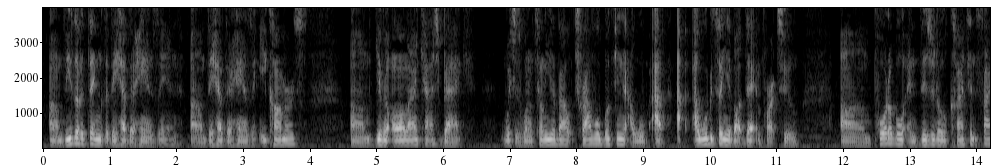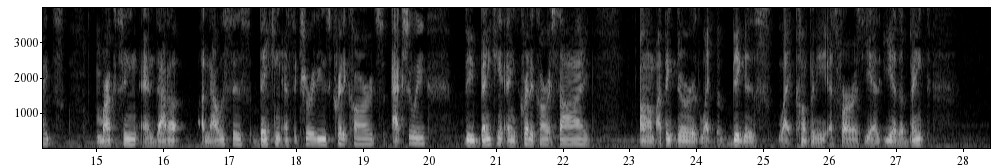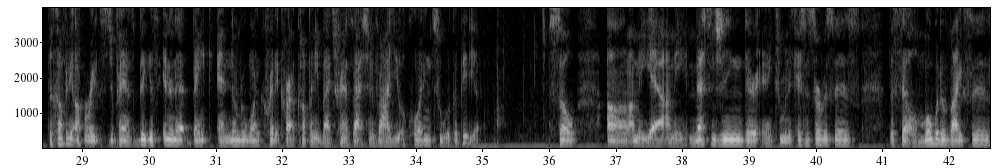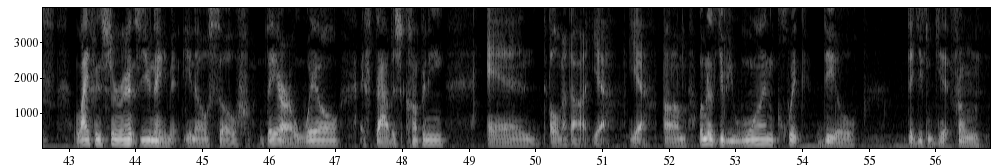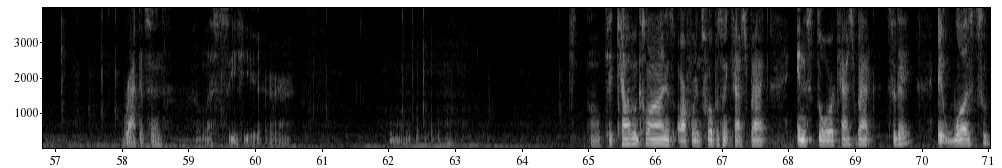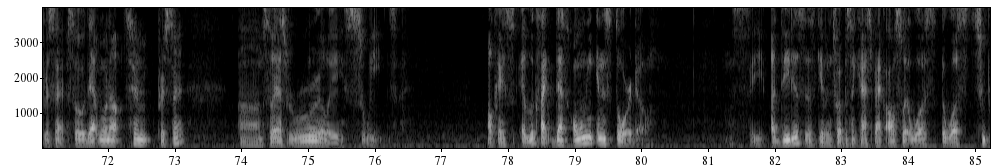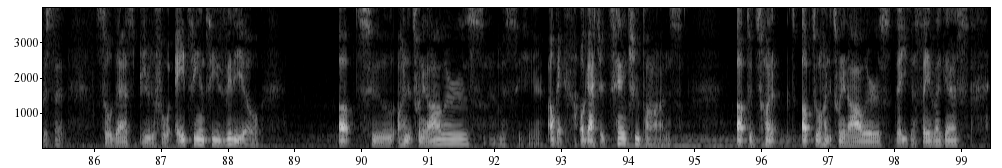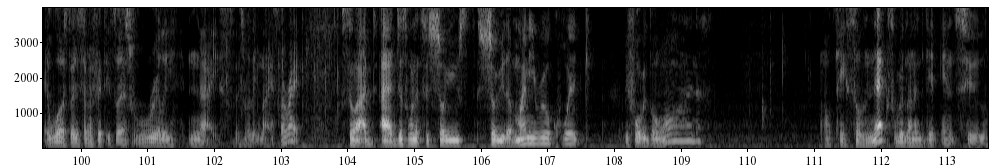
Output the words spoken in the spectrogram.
um, these are the things that they have their hands in. Um, they have their hands in e-commerce, um, giving online cash back, which is what I'm telling you about. Travel booking, I will I, I, I will be telling you about that in part two. Um, portable and digital content sites, marketing and data analysis, banking and securities, credit cards. Actually, the banking and credit card side, um, I think they're like the biggest like company as far as yeah yeah the bank. The company operates Japan's biggest internet bank and number one credit card company by transaction value, according to Wikipedia. So, um, I mean, yeah, I mean, messaging, they're in communication services, the sale of mobile devices, life insurance, you name it, you know. So they are a well established company. And oh my God, yeah, yeah. Um, let me just give you one quick deal that you can get from Rakuten. Let's see here. Okay, Calvin Klein is offering 12% cash back in store cash back today. It was 2%, so that went up 10%. Um, so that's really sweet. Okay, so it looks like that's only in store though. Let's see. Adidas is giving 12% cash back. Also, it was it was 2%. So that's beautiful. AT&T Video up to $120. Let me see here. Okay. Oh, got your 10 coupons up to 20, up to $120 that you can save, I guess. It was 37.50, so that's really nice. That's really nice. All right. So I I just wanted to show you show you the money real quick before we go on. Okay, so next we're going to get into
